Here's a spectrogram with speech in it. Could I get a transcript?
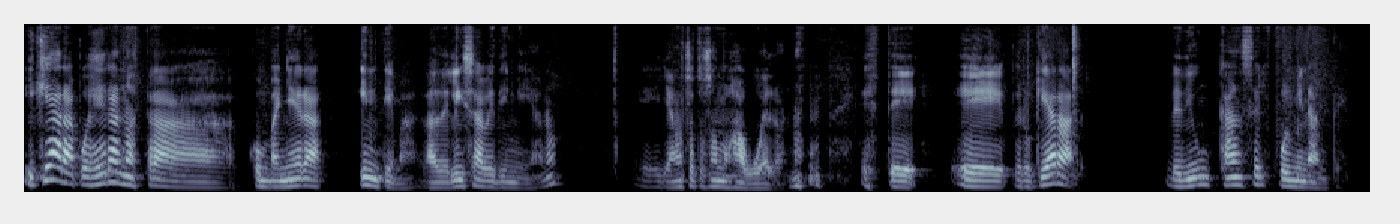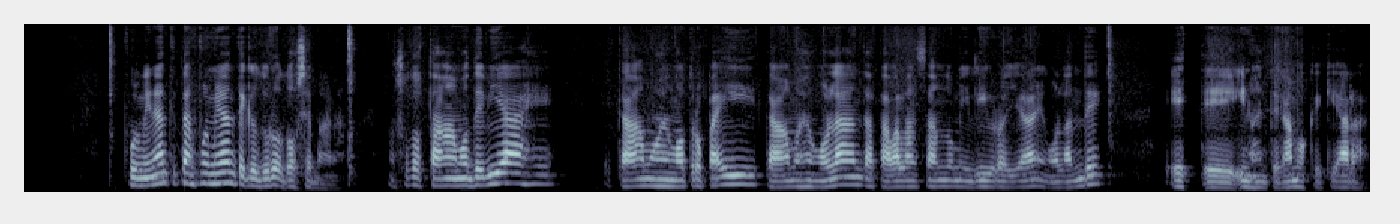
Y Kiara pues era nuestra compañera íntima, la de Elizabeth y mía, ¿no? Eh, ya nosotros somos abuelos, ¿no? Este, pero Kiara le dio un cáncer fulminante. Fulminante, tan fulminante que duró dos semanas. Nosotros estábamos de viaje, estábamos en otro país, estábamos en Holanda, estaba lanzando mi libro allá en holandés, este, y nos enteramos que Kiara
